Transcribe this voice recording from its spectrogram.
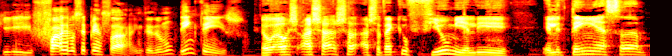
que faz você pensar, entendeu? Não tem tem isso. Eu, eu acho, acho, acho- acho até que o filme, ele, ele tem essa,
